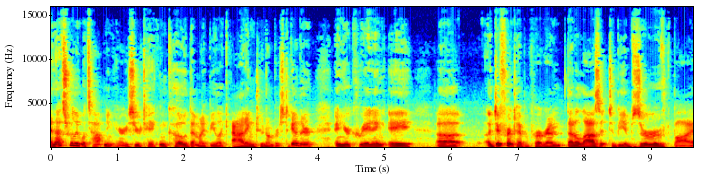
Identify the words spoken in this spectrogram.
And that's really what's happening here. Is you're taking code that might be like adding two numbers together, and you're creating a uh, a different type of program that allows it to be observed by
